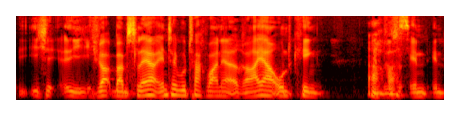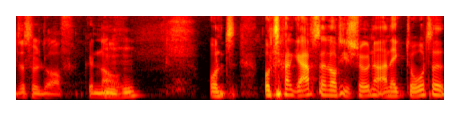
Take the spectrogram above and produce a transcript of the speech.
Ich, ich war beim Slayer-Interviewtag waren ja Raya und King Ach, in, was? in, in Düsseldorf, genau. Und, und dann gab es ja noch die schöne Anekdote,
